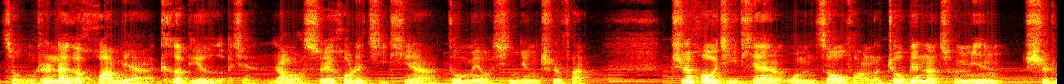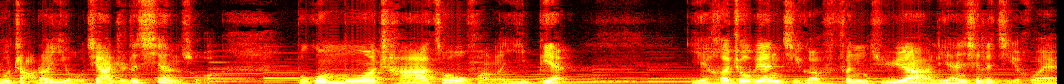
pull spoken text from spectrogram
总之那个画面啊特别恶心，让我随后的几天啊都没有心情吃饭。之后几天，我们走访了周边的村民，试图找到有价值的线索，不过摸查走访了一遍，也和周边几个分局啊联系了几回。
